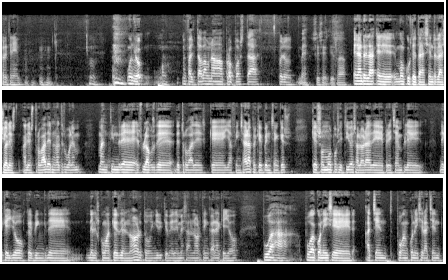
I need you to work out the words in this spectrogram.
pretenem. Bueno, Jo- me faltava una proposta, però Bé, sí, sí, dis-la. era en rela eh, molt curteta, en relació a les, a les trobades. Nosaltres volem mantindre els blocs de, de trobades que hi ha fins ara, perquè pensem que, és, que són molt positives a l'hora de, per exemple, de que jo, que vinc de, de les comarques del nord, o Ingrid, que ve de més al nord encara, que jo puga, puga conèixer a gent, puguen conèixer a gent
